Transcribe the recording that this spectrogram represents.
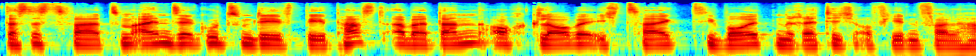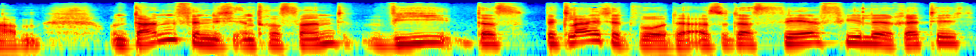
Das ist zwar zum einen sehr gut zum DFB passt, aber dann auch glaube ich zeigt, sie wollten Rettich auf jeden Fall haben. Und dann finde ich interessant, wie das begleitet wurde. Also dass sehr viele Rettich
